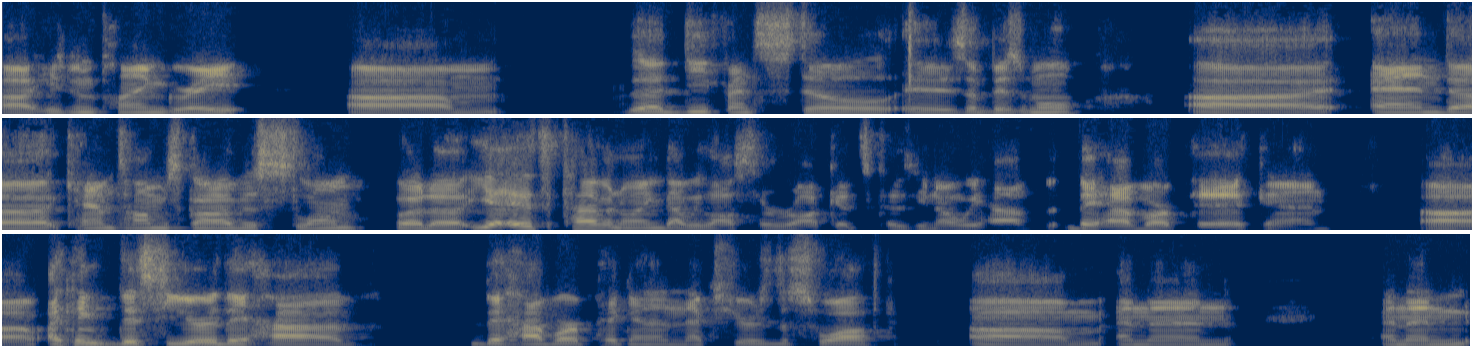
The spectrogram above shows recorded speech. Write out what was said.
Uh, he's been playing great. Um, the defense still is abysmal. Uh, and uh, Cam Thomas got out of his slump, but uh, yeah, it's kind of annoying that we lost the Rockets because you know we have they have our pick, and uh, I think this year they have they have our pick, and then next year's the swap, um, and then and then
